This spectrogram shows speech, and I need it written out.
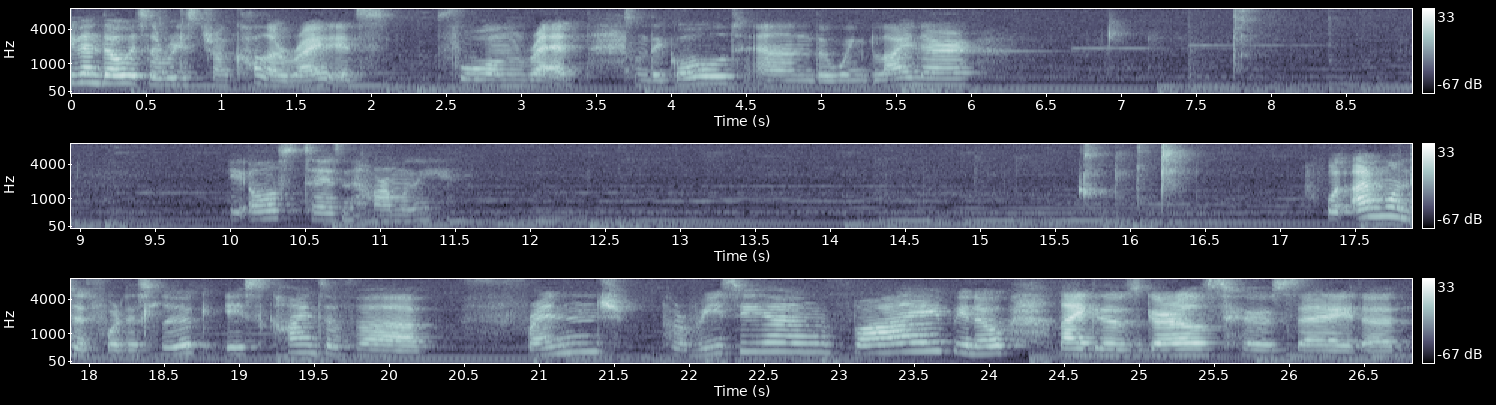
Even though it's a really strong color, right? It's full on red on the gold and the winged liner. it all stays in harmony. What I wanted for this look is kind of a French Parisian vibe, you know, like those girls who say that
